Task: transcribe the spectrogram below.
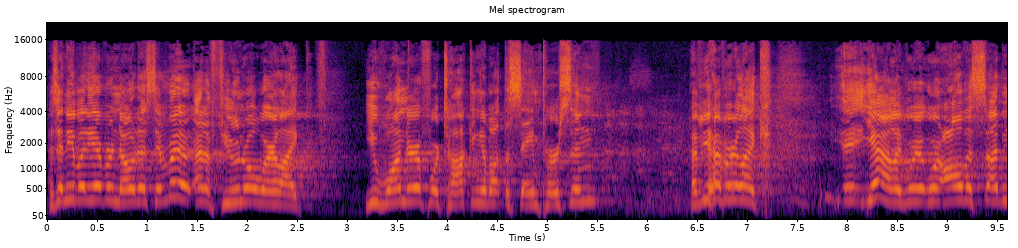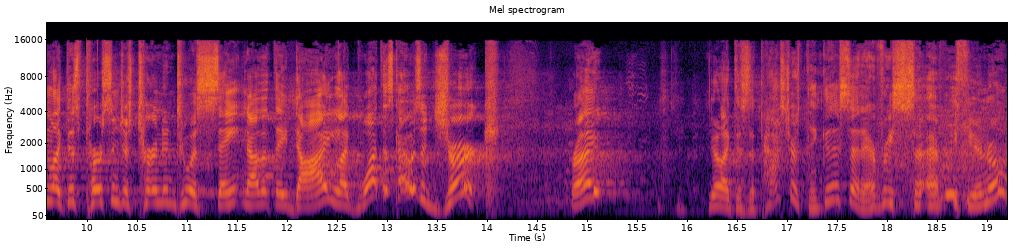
Has anybody ever noticed? Everybody at a funeral where like you wonder if we're talking about the same person? Have you ever like, eh, yeah, like we're, we're all of a sudden like this person just turned into a saint now that they died? Like, what? This guy was a jerk, right? You're like, does the pastor think of this at every, every funeral?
